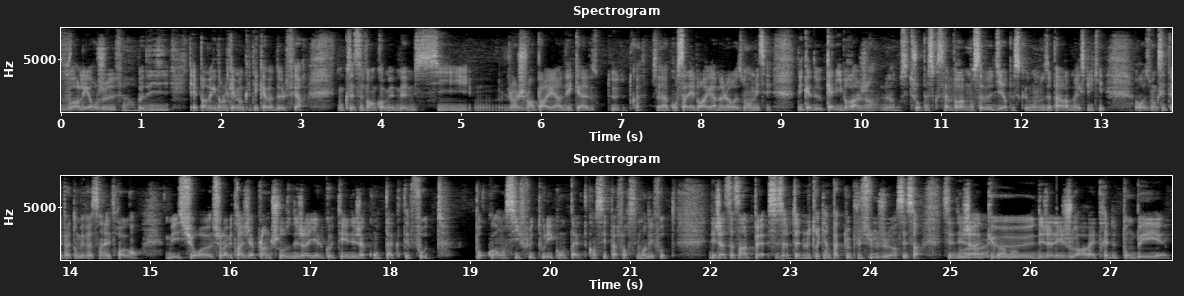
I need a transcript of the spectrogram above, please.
voir les hors-jeux. Enfin, en il n'y avait pas un mec dans le camion qui était capable de le faire. Donc ça, ça va encore mieux, même si. Je vais en parler, hein, des cas. De, ça a concerné Braga, malheureusement, mais c'est des cas de calibrage. Hein. On sait toujours pas ce que ça vraiment ça veut dire, parce qu'on nous a pas vraiment expliqué. Heureusement que c'était pas tombé face à un des trois grands. Mais sur, euh, sur l'arbitrage, il y a plein de choses. Déjà, il y a le côté déjà contact et faute pourquoi on siffle tous les contacts quand c'est pas forcément des fautes Déjà, ça, c'est ça peut-être le truc qui impacte le plus le jeu, hein, c'est ça. C'est déjà que déjà les joueurs arrêteraient de tomber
